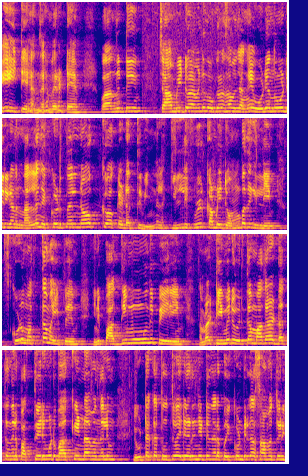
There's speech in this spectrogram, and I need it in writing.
വെയിറ്റ് അന്നേരം വരട്ടെ. വന്നിട്ട് ചാമ്പിയിട്ട് പോകാൻ വേണ്ടി നോക്കുന്ന സമയത്ത് അങ്ങനെ ഓടി വന്നുകൊണ്ടിരിക്കുകയാണ് നല്ല ഞെക്ക് എടുത്താൽ നോക്ക് ഒക്കെ ഡെത്ത് പിന്നല്ല കില്ല് ഫുൾ കംപ്ലീറ്റ് ഒമ്പത് കില്ലേയും സ്കൂൾ മൊത്തം വൈപ്പയും ഇനി പതിമൂന്ന് പേരെയും നമ്മുടെ ടീമിൽ ഒരുത്തം മാത്രം ഡെത്ത് എന്നാലും പത്ത് പേരും കൂടി ബാക്കി ഉണ്ടാവും എന്നാലും ലൂട്ടൊക്കെ തൂത്തുവാരി എറിഞ്ഞിട്ട് നേരെ പോയിക്കൊണ്ടിരിക്കുന്ന സമയത്ത് ഒരു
